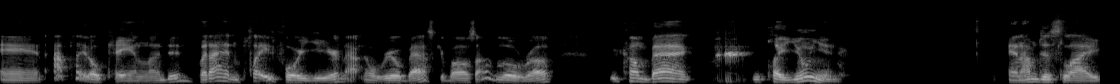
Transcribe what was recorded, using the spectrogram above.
And I played okay in London, but I hadn't played for a year, not no real basketball, so I was a little rough. We come back, we play Union. And I'm just like,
